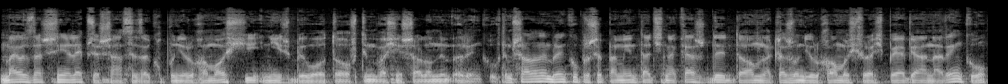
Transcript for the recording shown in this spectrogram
mają znacznie lepsze szanse zakupu nieruchomości niż było to w tym właśnie szalonym rynku. W tym szalonym rynku proszę pamiętać, na każdy dom, na każdą nieruchomość, która się pojawiała na rynku,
